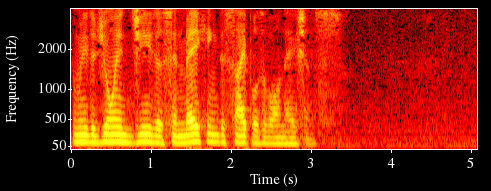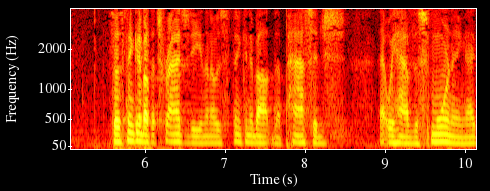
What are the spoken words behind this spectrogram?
and we need to join Jesus in making disciples of all nations. So I was thinking about the tragedy, and then I was thinking about the passage that we have this morning. I,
